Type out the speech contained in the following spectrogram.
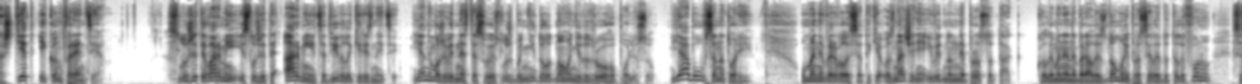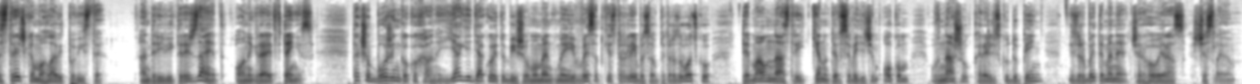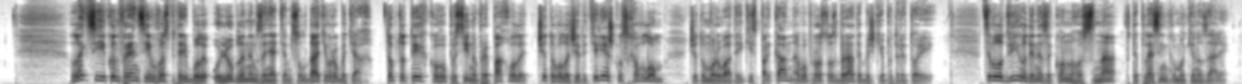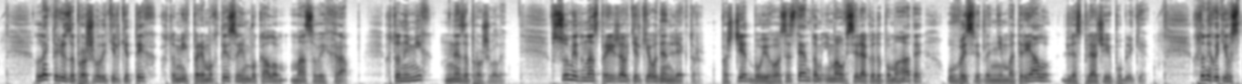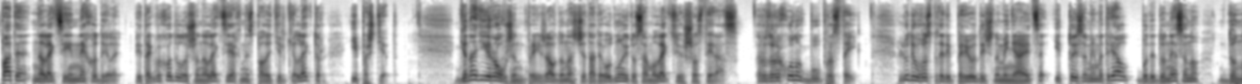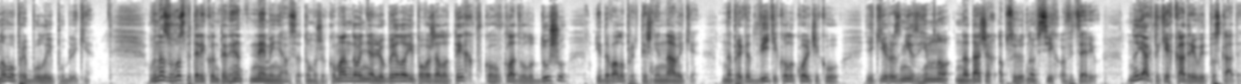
Паштет і конференція. Служити в армії і служити армії це дві великі різниці. Я не можу віднести свою службу ні до одного, ні до другого полюсу. Я був в санаторії. У мене вирвалося таке означення, і видно, не просто так. Коли мене набирали з дому і просили до телефону, сестричка могла відповісти: Андрій Вікторович зайнят, он грає в теніс. Так що, боженько коханий, як я дякую тобі, що в момент моєї висадки з тролейбуса в Петрозаводську ти мав настрій кинути всевидячим оком в нашу карельську дупінь і зробити мене черговий раз щасливим. Лекції і конференції в госпіталі були улюбленим заняттям солдатів роботяг, тобто тих, кого постійно припахували, чи то волочити тілешку з хавлом, чи то мурувати якийсь паркан, або просто збирати бички по території. Це було дві години законного сна в теплесенькому кінозалі. Лекторів запрошували тільки тих, хто міг перемогти своїм вокалом масовий храп. Хто не міг, не запрошували. В сумі до нас приїжджав тільки один лектор. Паштет був його асистентом і мав всіляко допомагати у висвітленні матеріалу для сплячої публіки. Хто не хотів спати, на лекції не ходили. І так виходило, що на лекціях не спали тільки лектор і паштет. Геннадій Ровжин приїжджав до нас читати одну і ту саму лекцію шостий раз. Розрахунок був простий. Люди в госпіталі періодично міняються, і той самий матеріал буде донесено до новоприбулої публіки. В нас в госпіталі контингент не мінявся, тому що командування любило і поважало тих, в кого вкладувало душу і давало практичні навики. Наприклад, Віті Колокольчику, який розніс гімно на дачах абсолютно всіх офіцерів. Ну як таких кадрів відпускати?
